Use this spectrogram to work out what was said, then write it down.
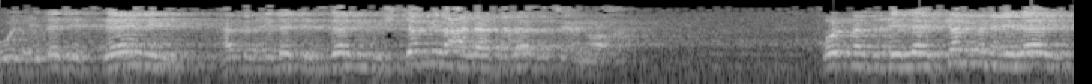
هو العلاج الثاني هذا العلاج الثاني مشتمل على ثلاثة أنواع. قلنا العلاج كم من علاج؟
